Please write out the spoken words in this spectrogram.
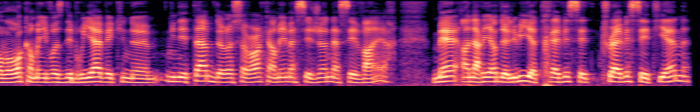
on va voir comment il va se débrouiller avec une, étape de receveur quand même assez jeune, assez vert. Mais en arrière de lui, il y a Travis, Travis Etienne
